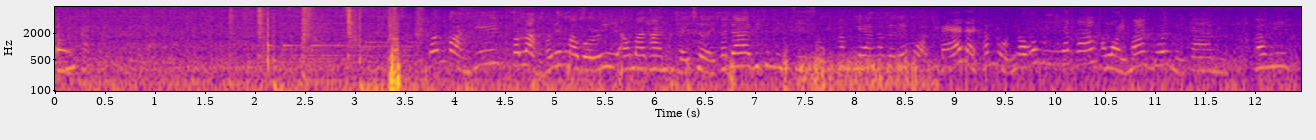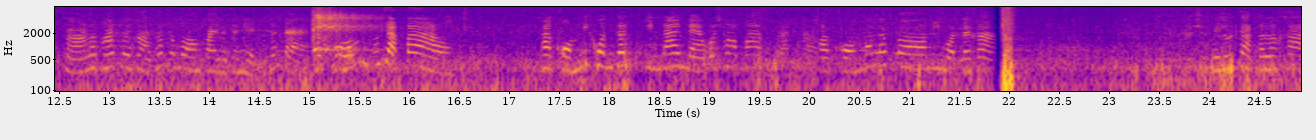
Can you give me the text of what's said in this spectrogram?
ต้องรู้จักเมื่อก่อนที่ฝรั่งเขาเรียกมาเบอรี่ เอามาทานเฉยๆ ก็ได้วิตามินซีสูงทำแยงทำอะไรได้หมด แม้แต่ขนุนเราก็มีนะคะ อร่อยมากด้วยเหมือนกัน เรามีสารพัดเลยค่ะ ถ้าจะมองไปเราจะเห็นตั้งแต่ผักขมรู้จักเปล่า ผักขมนี่คนก็กินได้แมวก็ชอบมากเหมือนกันค่ะ ผักขมมะละกอมีหมดเลยค่ะ ไม่รู้จักกันแล้วค่ะ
